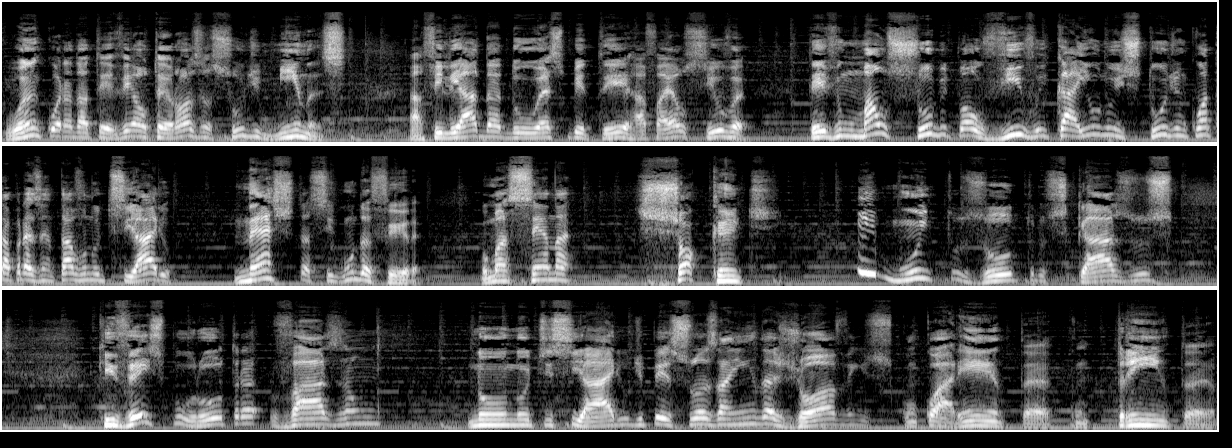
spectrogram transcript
O âncora da TV Alterosa Sul de Minas, afiliada do SBT, Rafael Silva, teve um mal súbito ao vivo e caiu no estúdio enquanto apresentava o noticiário nesta segunda-feira. Uma cena chocante. E muitos outros casos que, vez por outra, vazam no noticiário de pessoas ainda jovens, com 40, com 30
